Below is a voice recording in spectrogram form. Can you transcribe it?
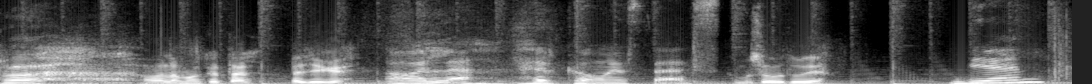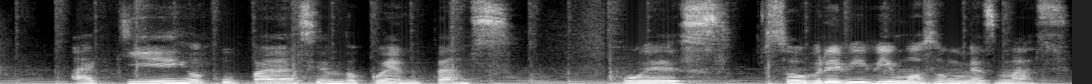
Ah, hola, amor, ¿qué tal? Ya llegué. Hola, ¿cómo estás? ¿Cómo estuvo tu día? Bien, aquí ocupada haciendo cuentas, pues sobrevivimos un mes más.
